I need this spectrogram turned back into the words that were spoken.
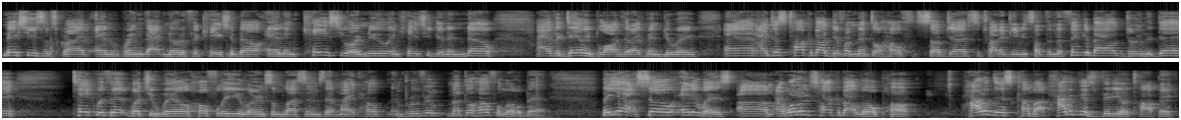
Make sure you subscribe and ring that notification bell. And in case you are new, in case you didn't know, I have a daily blog that I've been doing, and I just talk about different mental health subjects to try to give you something to think about during the day. Take with it what you will. Hopefully you learn some lessons that might help improve your mental health a little bit. But yeah, so anyways, um, I wanted to talk about Lil Pump. How did this come up? How did this video topic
